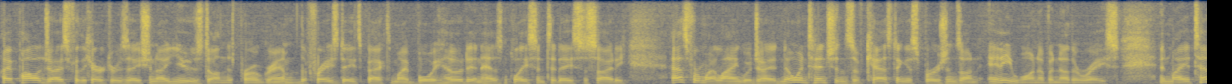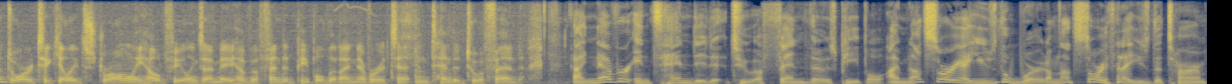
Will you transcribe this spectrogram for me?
I apologize for the characterization I used on this program. The phrase dates back to my boyhood and has place in today's society. As for my language, I had no intentions of casting aspersions on anyone of another race. In my attempt to articulate strongly held feelings, I may have offended people that I never att- intended to offend. I never intended to offend those people. I'm not sorry I used the word. I'm not sorry that I used the term.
